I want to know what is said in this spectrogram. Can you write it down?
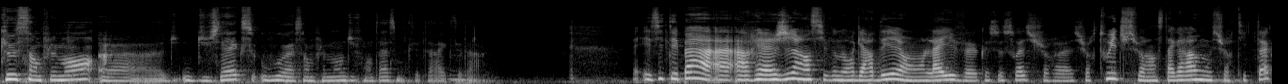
que simplement euh, du, sexe ou euh, simplement du fantasme, etc. etc. N'hésitez pas à, réagir hein, si vous nous regardez en live, que ce soit sur, euh, sur Twitch, sur Instagram ou sur TikTok.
